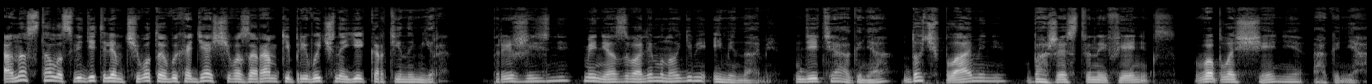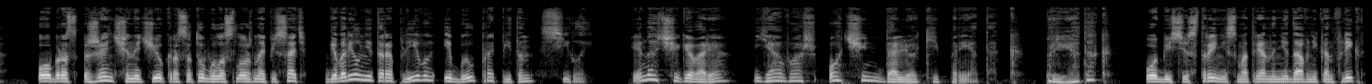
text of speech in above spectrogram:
Она стала свидетелем чего-то выходящего за рамки привычной ей картины мира. «При жизни меня звали многими именами. Дитя огня, дочь пламени, божественный феникс, воплощение огня». Образ женщины, чью красоту было сложно описать, говорил неторопливо и был пропитан силой. «Иначе говоря, я ваш очень далекий предок». «Предок?» Обе сестры, несмотря на недавний конфликт,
